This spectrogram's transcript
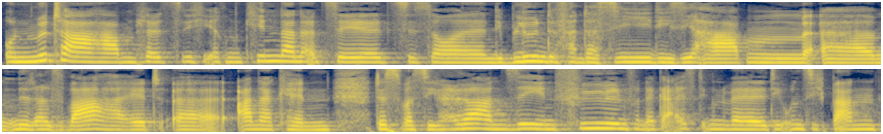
Und Mütter haben plötzlich ihren Kindern erzählt, sie sollen die blühende Fantasie, die sie haben, äh, nicht als Wahrheit äh, anerkennen. Das, was sie hören, sehen, fühlen von der geistigen Welt, die unsichtbaren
